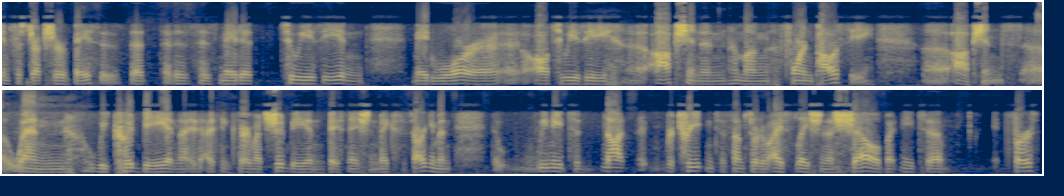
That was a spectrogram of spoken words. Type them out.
infrastructure of bases that that is, has made it too easy and made war a, a all too easy uh, option in among foreign policy uh, options uh, when we could be, and I, I think very much should be, and Base Nation makes this argument that we need to not retreat into some sort of isolationist shell, but need to first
